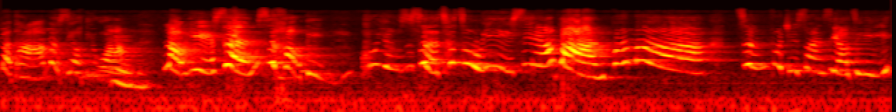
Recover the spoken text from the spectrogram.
没大没小的话，老爷甚是好的。可要是说出主意想办法嘛，真不及三小姐一点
